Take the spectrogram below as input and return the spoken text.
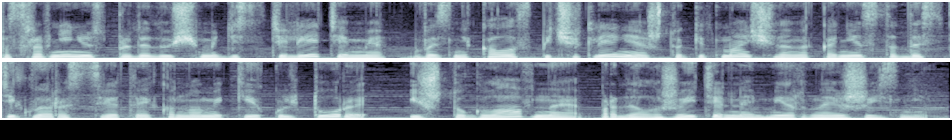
По сравнению с предыдущими десятилетиями возникало впечатление, что Гетманщина наконец-то достигла расцвета экономики и культуры и, что главное, продолжительной мирной жизни –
